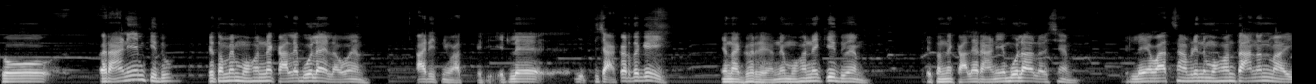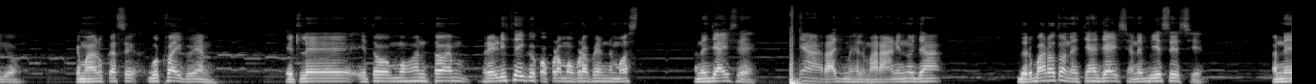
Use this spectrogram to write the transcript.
તો રાણીએ એમ કીધું કે તમે મોહનને કાલે બોલાવી લાવો એમ, આ રીતની વાત કરી. એટલે ચાકર તો ગઈ એના ઘરે અને મોહને કીધું એમ કે તને કાલે રાણીએ બોલાવેલો છે એમ. એટલે એ વાત સાંભળીને મોહન તો આનંદમાં આવી ગયો કે મારું કશે ગોઠવાઈ ગયું એમ. એટલે એ તો મોહન તો એમ રેડી થઈ ગયો કપડાં મપડા પહેરીને મસ્ત. અને જાય છે. ત્યાં રાજમહેલમાં રાણીનો જ્યાં દરબાર હતો ને, ત્યાં જાય છે અને બેસે છે અને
